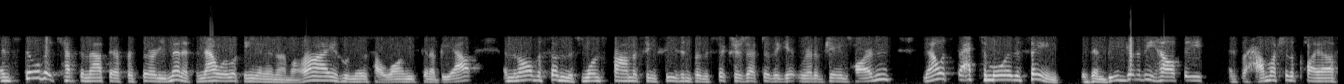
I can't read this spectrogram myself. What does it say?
And still, they kept him out there for 30 minutes. And now we're looking at an MRI. Who knows how long he's going to be out? And then all of a sudden, this once promising season for the Sixers after they get rid of James Harden, now it's back to more of the same. Is Embiid going to be healthy? And for how much of the playoffs?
